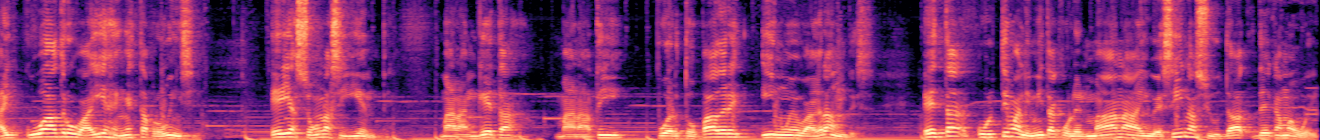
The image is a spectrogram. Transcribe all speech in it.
Hay cuatro bahías en esta provincia. Ellas son las siguientes. Marangueta, Manatí, Puerto Padre y Nueva Grandes. Esta última limita con la hermana y vecina ciudad de Camagüey.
